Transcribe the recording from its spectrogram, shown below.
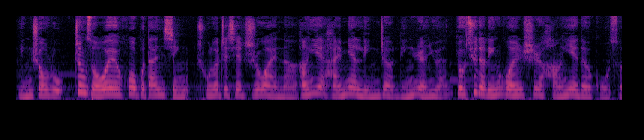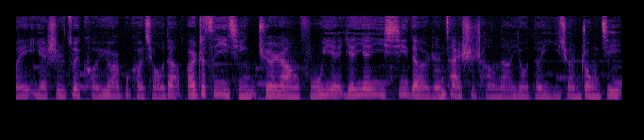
零收入。正所谓祸不单行，除了这些之外呢，行业还面临着零人员。有趣的灵魂是行业的骨髓，也是最可遇而不可求的。而这次疫情却让服务业奄奄一息的人才市场呢又得以一拳重击。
